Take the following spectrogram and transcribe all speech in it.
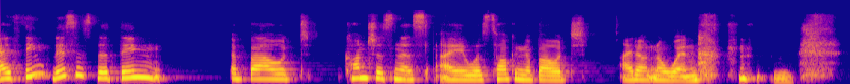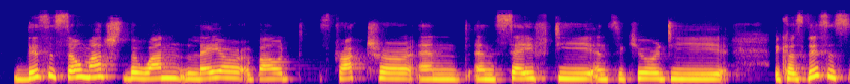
I think this is the thing about consciousness I was talking about, I don't know when. mm. This is so much the one layer about structure and and safety and security because this is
